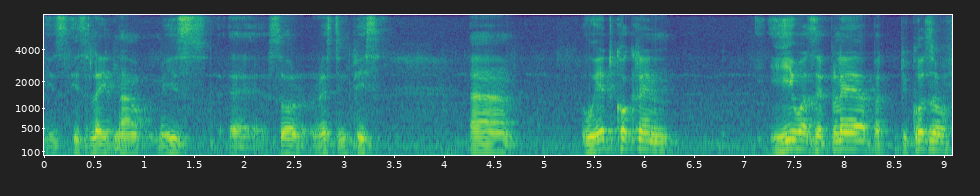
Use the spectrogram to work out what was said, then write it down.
he's, he's late now. May his uh, soul rest in peace. Uh, we had Cochrane, he was a player, but because of,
